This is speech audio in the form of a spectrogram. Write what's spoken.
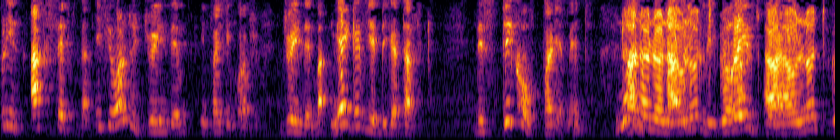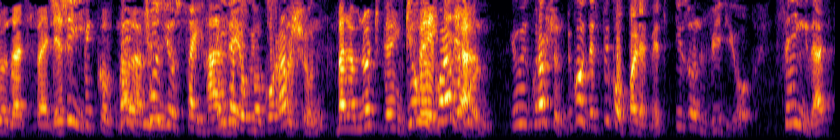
Please accept that. If you want to join them in fighting corruption, join them. But may I give you a bigger task? The Speaker of Parliament. No, no, no, no. I will not go. I, will not go that side. The See, Speaker of Parliament choose your side. Either with corruption, but I'm not going to You're say with it here. corruption. You're with corruption because the Speaker of Parliament is on video saying that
